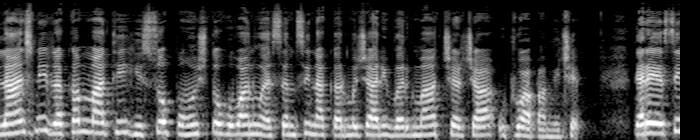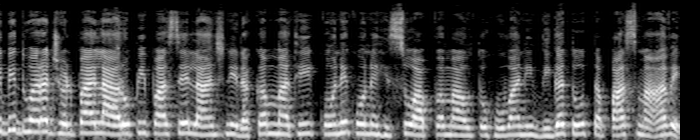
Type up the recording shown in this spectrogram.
લાંચની રકમમાંથી હિસ્સો પહોંચતો હોવાનું એસએમસીના કર્મચારી વર્ગમાં ચર્ચા ઉઠવા પામી છે ત્યારે એસીબી દ્વારા ઝડપાયેલા આરોપી પાસે લાંચની રકમમાંથી કોને કોને હિસ્સો આપવામાં આવતો હોવાની વિગતો તપાસમાં આવે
